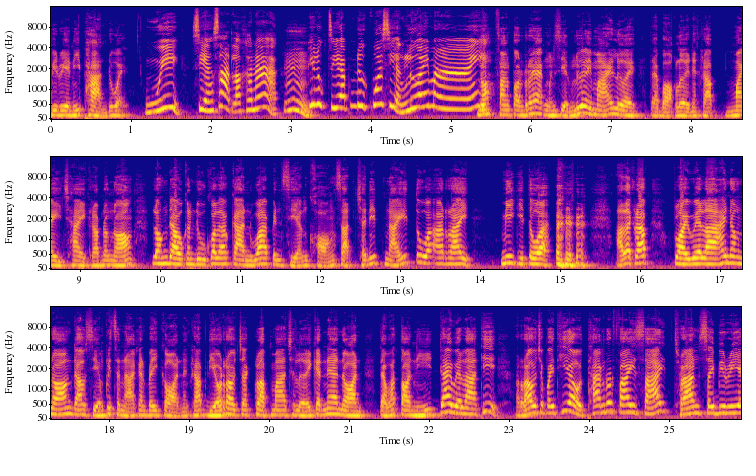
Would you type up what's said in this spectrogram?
บีเรียนี้ผ่านด้วย อุ้ยเสียงสัตว์เหรอคะน่ะอืมพี่ลูกเจี๊ยบนึกว่าเสียงเลื่อยไม้เนาะฟังตอนแรกเหมือนเสียงเลื่อยไม้เลย แต่บอกเลยนะครับ ไม่ใช่ครับน้องๆ ลองเดากันดูก็แล้วกันว่าเป็นเสียงของสัตว์ชนิดไหนตัวอะไรมีกี่ตัว เอาละครับ ปล่อยเวลาให้น้องๆเดาเสียงปริศนากันไปก่อนนะครับ เดี๋ยวเราจะกลับมาเฉลยกันแน่นอน แต่ว่าตอนนี้ได้เวลาที่เราจะไปเที่ยวทางรถไฟสายทรานไซบีเรีย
